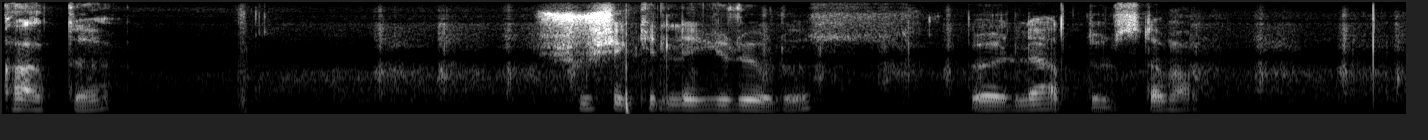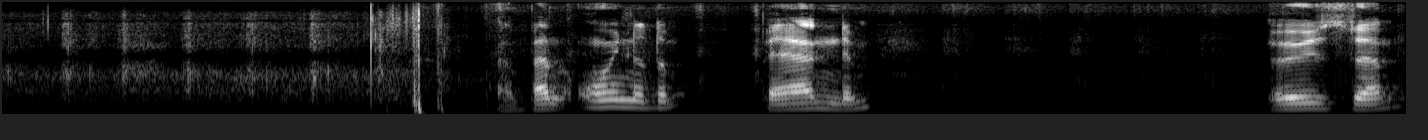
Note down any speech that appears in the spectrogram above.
Kalktı. Şu şekilde yürüyoruz. Böyle atlıyoruz tamam. Ya ben oynadım. Beğendim. O yüzden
